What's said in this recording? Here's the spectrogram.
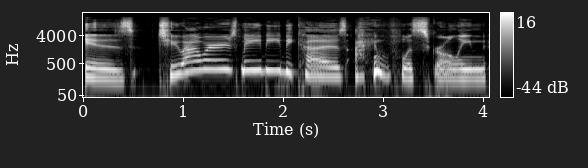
is two hours maybe because I was scrolling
